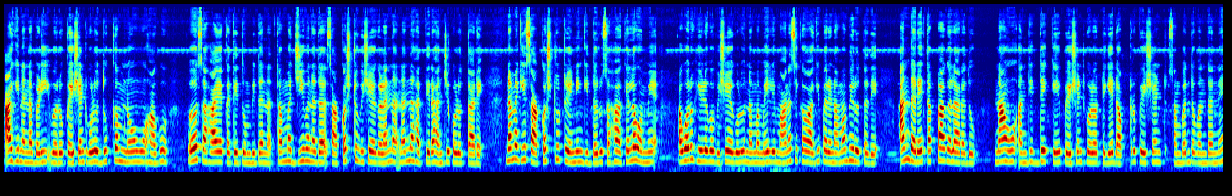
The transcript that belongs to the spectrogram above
ಆಗಿ ನನ್ನ ಬಳಿ ಬರೋ ಪೇಷಂಟ್ಗಳು ದುಃಖ, ನೋವು ಹಾಗೂ ಅಸಹಾಯಕತೆ ತುಂಬಿದ ತಮ್ಮ ಜೀವನದ ಸಾಕಷ್ಟು ವಿಷಯಗಳನ್ನು ನನ್ನ ಹತ್ತಿರ ಹಂಚಿಕೊಳ್ಳುತ್ತಾರೆ. ನಮಗೆ ಸಾಕಷ್ಟು ಟ್ರೈನಿಂಗ್ ಇದ್ದರೂ ಸಹ ಕೆಲವೊಮ್ಮೆ ಅವರು ಹೇಳುವ ವಿಷಯಗಳು ನಮ್ಮ ಮೇಲೆ ಮಾನಸಿಕವಾಗಿ ಪರಿಣಾಮ ಬೀರುತ್ತದೆ ಅಂದರೆ ತಪ್ಪಾಗಲಾರದು. ನಾವು ಅಂದಿದ್ದಕ್ಕೆ ಪೇಷಂಟ್ಗಳೊಟ್ಟಿಗೆ ಡಾಕ್ಟರ್ ಪೇಷಂಟ್ ಸಂಬಂಧವೊಂದನ್ನೇ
